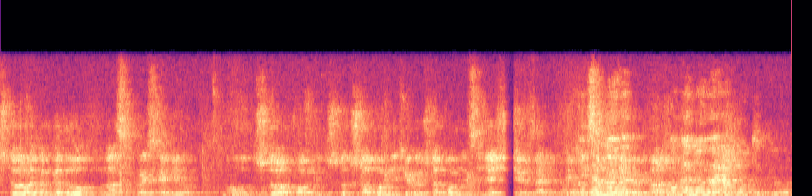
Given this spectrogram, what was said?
что в этом году у нас происходило. Ну, что помнить, что, что помните вы, что помнит сидящие в зале? Какие много события новой, были важны? Много новой работы было.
